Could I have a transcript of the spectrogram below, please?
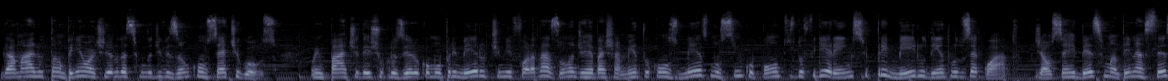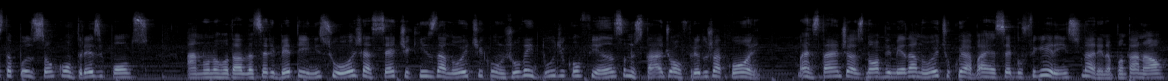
Gamalho também é o artilheiro da segunda divisão com 7 gols. O empate deixa o Cruzeiro como o primeiro time fora da zona de rebaixamento com os mesmos 5 pontos do Figueirense, primeiro dentro do Z4. Já o CRB se mantém na sexta posição com 13 pontos. A nona rodada da Série B tem início hoje às 7h15 da noite com Juventude e Confiança no estádio Alfredo Jacone. Mais tarde, às 9h30 da noite, o Cuiabá recebe o Figueirense na Arena Pantanal.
